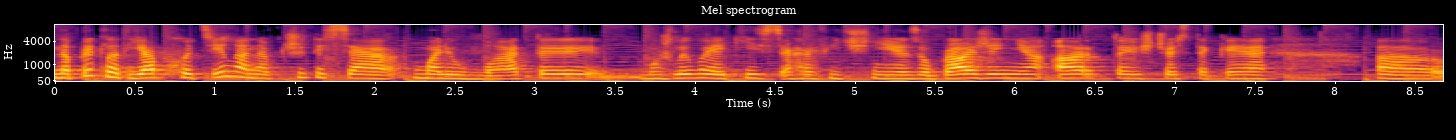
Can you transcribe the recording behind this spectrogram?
Наприклад, я б хотіла навчитися малювати, можливо, якісь графічні зображення, арти, щось таке, е,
